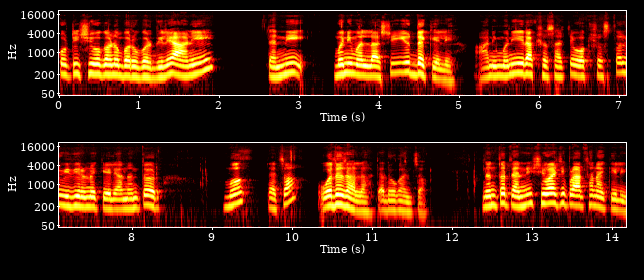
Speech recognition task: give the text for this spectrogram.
कोटी शिवगण बरोबर दिले आणि त्यांनी मणिमल्लाशी युद्ध केले. आणि मणी राक्षसाचे वक्षस्थल विदीर्ण केल्यानंतर मग त्याचा वध झाला त्या दोघांचा. नंतर त्यांनी शिवाची प्रार्थना केली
